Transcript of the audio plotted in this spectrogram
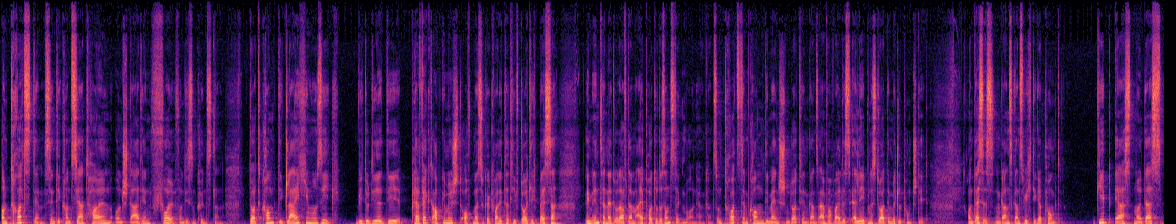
Und trotzdem sind die Konzerthallen und Stadien voll von diesen Künstlern. Dort kommt die gleiche Musik, wie du dir die perfekt abgemischt, oftmals sogar qualitativ deutlich besser im Internet oder auf deinem iPod oder sonst irgendwo anhören kannst. Und trotzdem kommen die Menschen dorthin, ganz einfach, weil das Erlebnis dort im Mittelpunkt steht. Und das ist ein ganz, ganz wichtiger Punkt. Gib erstmal das,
